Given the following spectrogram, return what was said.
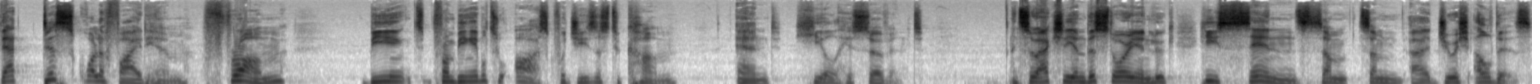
that disqualified him from being, from being able to ask for Jesus to come and heal his servant. And so, actually, in this story in Luke, he sends some, some uh, Jewish elders,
